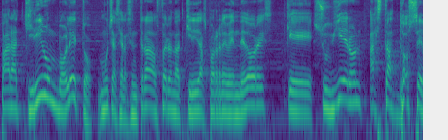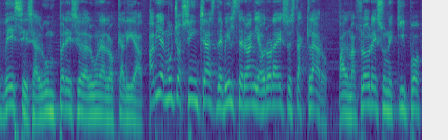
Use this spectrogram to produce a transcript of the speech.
para adquirir un boleto. Muchas de las entradas fueron adquiridas por revendedores que subieron hasta 12 veces algún precio de alguna localidad. Habían muchos hinchas de Bilsterman y Aurora, eso está claro. Palma Flor es un equipo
